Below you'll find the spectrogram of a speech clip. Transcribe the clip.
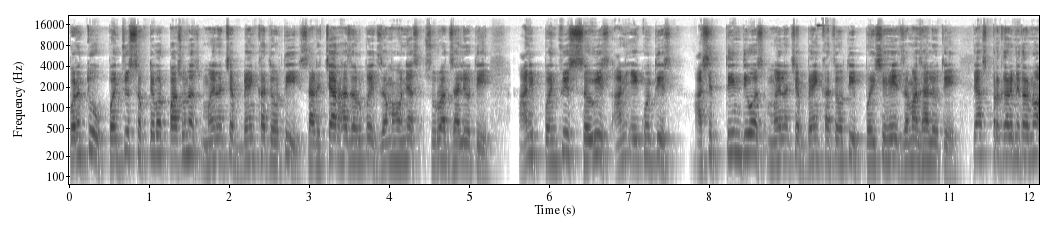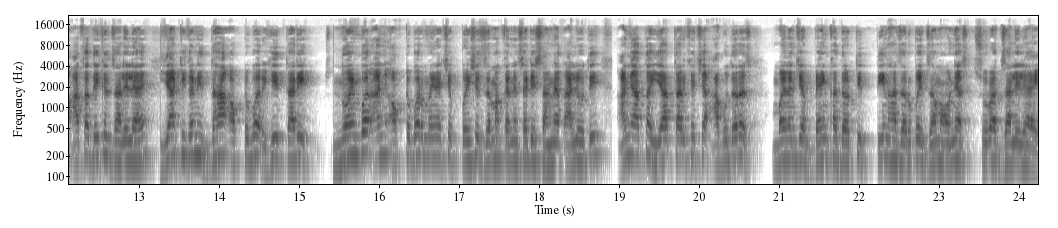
परंतु पंचवीस सप्टेंबरपासूनच महिलांच्या बँक खात्यावरती साडेचार हजार रुपये जमा होण्यास सुरुवात झाली होती आणि पंचवीस सव्वीस आणि एकोणतीस असे तीन दिवस महिलांच्या बँक खात्यावरती पैसे हे जमा झाले होते. त्याच प्रकारे मित्रांनो आता देखील झालेले आहे. या ठिकाणी दहा ऑक्टोबर ही तारीख नोव्हेंबर आणि ऑक्टोबर महिन्याचे पैसे जमा करण्यासाठी सांगण्यात आले होते. आणि आता या तारखेच्या अगोदरच महिलांच्या बँक खात्यावरती तीन हजार रुपये जमा होण्यास सुरुवात झालेली आहे.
